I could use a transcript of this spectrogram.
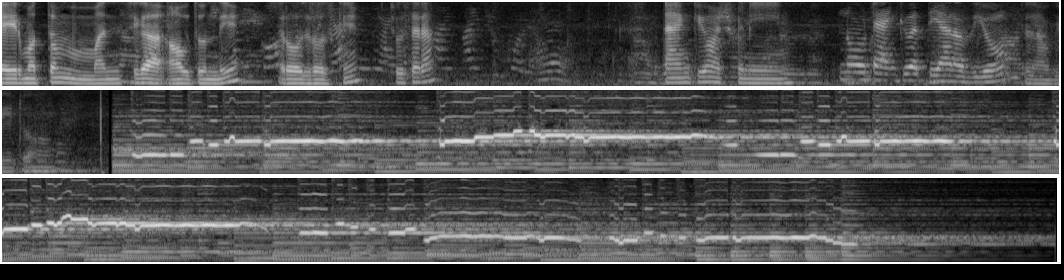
హెయిర్ మొత్తం మంచిగా అవుతుంది రోజు రోజుకి. చూసారా? Thank you, Ashwini. No, thank you, Atya. Love you. Love you too.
